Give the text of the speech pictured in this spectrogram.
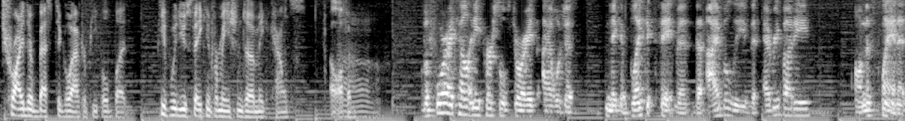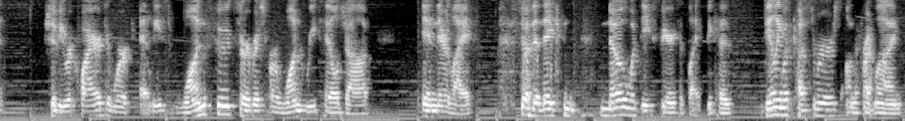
tried their best to go after people, but people would use fake information to make accounts often. Ah. Before I tell any personal stories, I will just make a blanket statement that I believe that everybody on this planet should be required to work at least one food service or one retail job in their life so that they can know what the experience is like because dealing with customers on the front line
